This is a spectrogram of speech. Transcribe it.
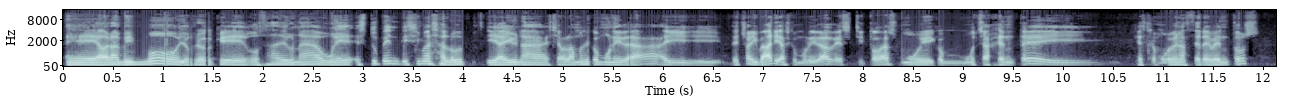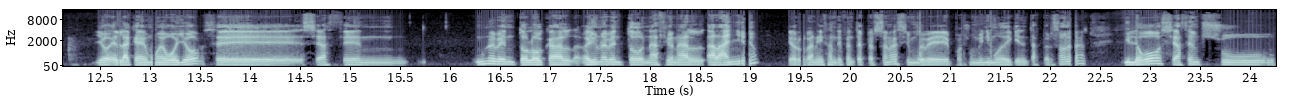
Eh, ahora mismo yo creo que goza de una estupendísima salud y hay una, si hablamos de comunidad, hay, de hecho hay varias comunidades y todas muy con mucha gente y que se mueven a hacer eventos. Yo en la que me muevo yo se, se hacen un evento local, hay un evento nacional al año que organizan diferentes personas y mueve pues un mínimo de 500 personas y luego se hacen su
